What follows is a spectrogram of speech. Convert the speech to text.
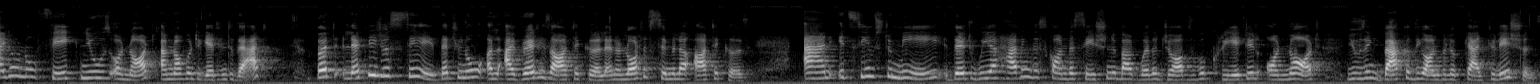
I don't know fake news or not. I'm not going to get into that. But let me just say that, you know, I've read his article and a lot of similar articles. And it seems to me that we are having this conversation about whether jobs were created or not using back of the envelope calculations.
